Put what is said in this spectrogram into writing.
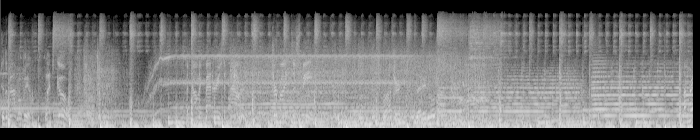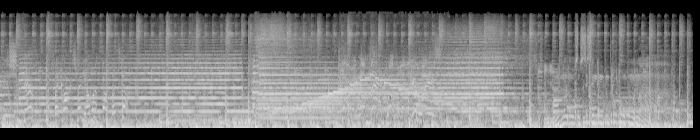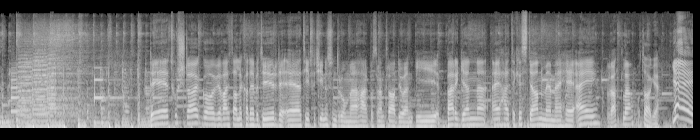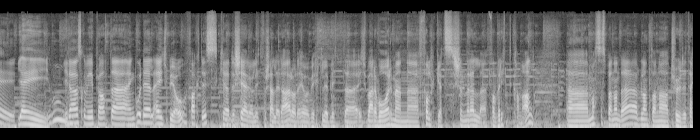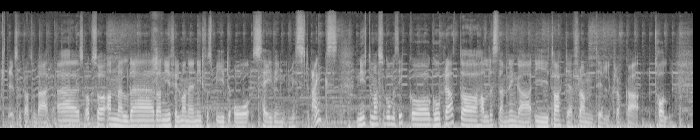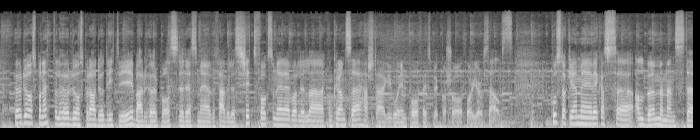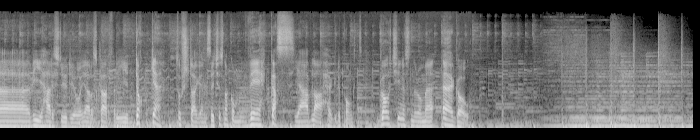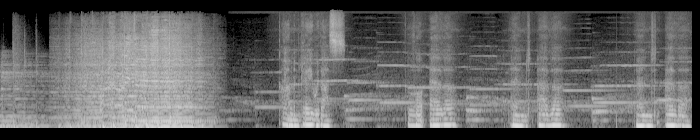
To the Batmobile. Let's go. Atomic batteries to power. Turbines to speed. Roger. Ready to move out. Det er torsdag, og vi vet alle hva det betyr. Det er tid for Kinosyndromet her på Studentradioen i Bergen. Jeg heter Kristian, med meg har jeg Vetle. Og Tage. Yay! Yay! I dag skal vi prate en god del HBO, faktisk. Det skjer jo litt forskjellig der, og det har jo virkelig blitt eh, ikke bare vår, men eh, folkets generelle favorittkanal. Eh, masse spennende, annet True Detective skal vi prate om der. Uh, skal også anmelde de nye filmene Need for Speed og Saving Mr. Banks. Nyte masse god musikk og god prat, og holde stemninga i taket fram til klokka tolv. Hører du oss på nett eller hører du oss på radio, driter vi i. Bare du hører på oss. Det er det som er the fabulous shit. Folk som er i vår lille konkurranse. Hashtag gå inn på Facebook og se for yourselves. Kos dere med ukas eh, album, mens vi her i studio gjør oss klar for å gi dere torsdagen, så ikke snakk om ukas jævla høydepunkt. Go Kinosyndromet, Ergo. go! Come and play with us forever and ever and ever.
